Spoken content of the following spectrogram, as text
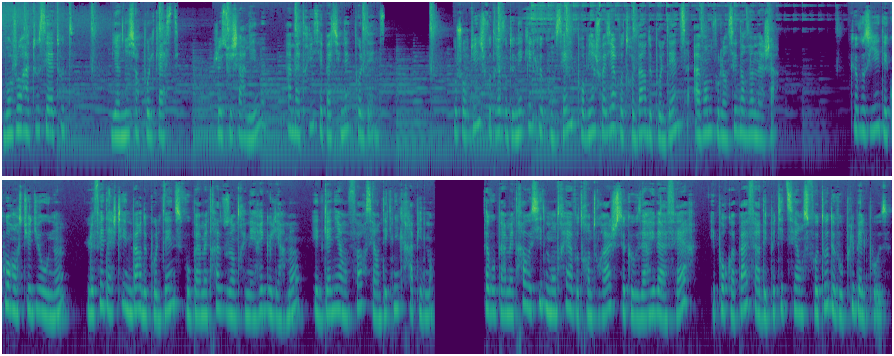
Bonjour à tous et à toutes. Bienvenue sur Polecast. Je suis Charline, amatrice et passionnée de pole dance. Aujourd'hui, je voudrais vous donner quelques conseils pour bien choisir votre barre de pole dance avant de vous lancer dans un achat. Que vous ayez des cours en studio ou non, le fait d'acheter une barre de pole dance vous permettra de vous entraîner régulièrement et de gagner en force et en technique rapidement. Ça vous permettra aussi de montrer à votre entourage ce que vous arrivez à faire et pourquoi pas faire des petites séances photos de vos plus belles poses.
